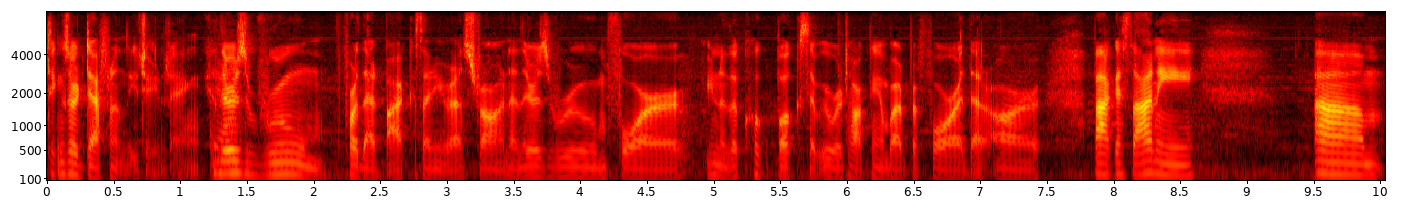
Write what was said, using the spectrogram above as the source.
Things are definitely changing. And Yeah. there's room for that Pakistani restaurant and there's room for, you know, the cookbooks that we were talking about before that are Pakistani. Um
